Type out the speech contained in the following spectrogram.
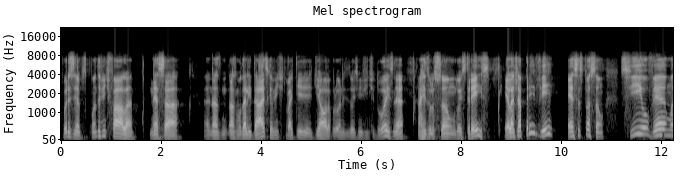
Por exemplo, quando a gente fala nessa eh, nas, nas, modalidades que a gente vai ter de aula para o ano de 2022, né, a resolução 123, ela já prevê essa situação. Se houver uma,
